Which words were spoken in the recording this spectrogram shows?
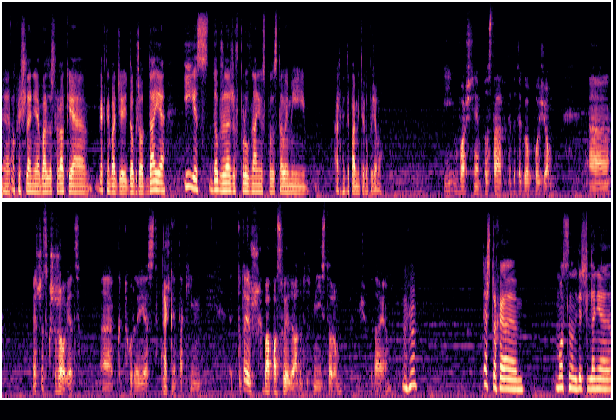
e, określenie bardzo szerokie, jak najbardziej dobrze oddaje i jest dobrze leży w porównaniu z pozostałymi archetypami tego poziomu i właśnie pozostałe archetypy tego poziomu. E, jeszcze skrzyżowiec, e, który jest tak. właśnie tak. takim. Tutaj już chyba pasuje do Adeptus Ministerum, tak mi się wydaje. Mhm. Też trochę mocne odzwierciedlenie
